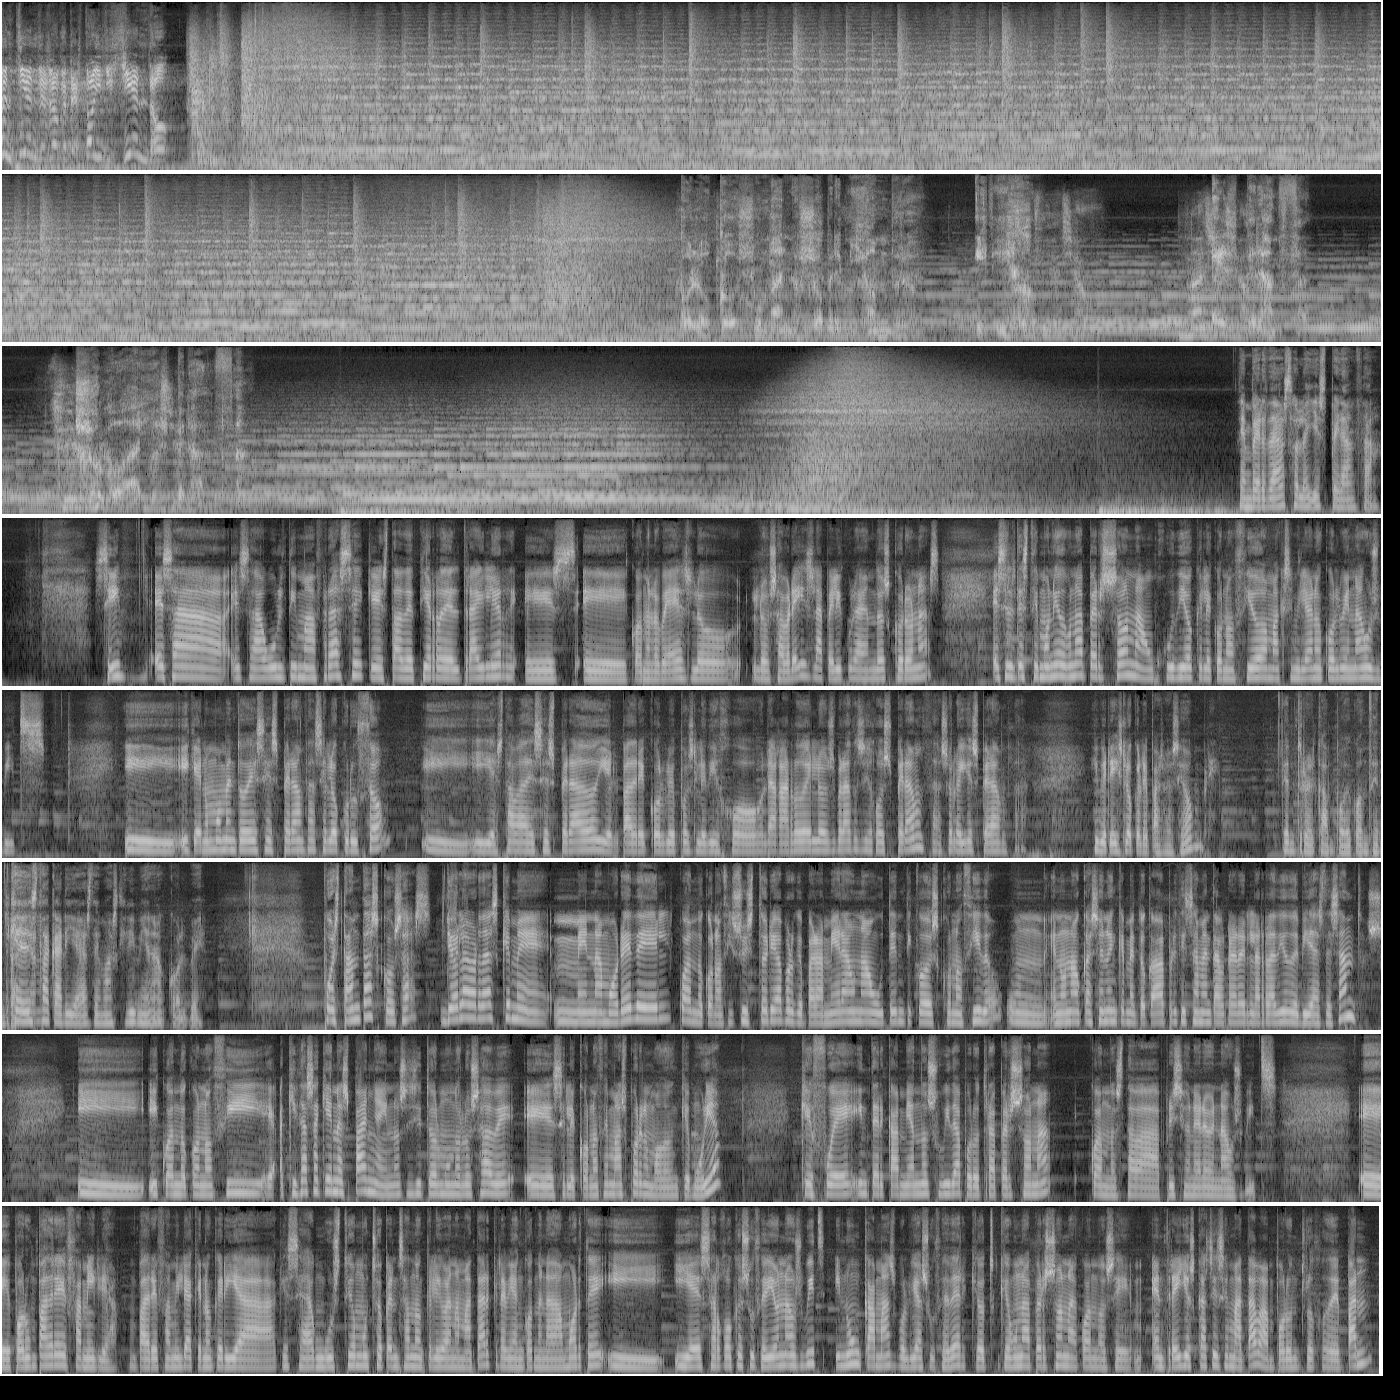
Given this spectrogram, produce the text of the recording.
¿Entiendes lo que te estoy diciendo? Mano sobre mi hombro y dijo, Esperanza. Solo hay esperanza. En verdad, solo hay esperanza. Sí, esa, esa última frase que está de cierre del tráiler es, eh, cuando lo veáis lo, lo, sabréis, la película en dos coronas, es el testimonio de una persona, un judío que le conoció a Maximiliano Kolbe en Auschwitz y, y que en un momento de desesperanza se lo cruzó y, y, estaba desesperado y el padre Kolbe pues le dijo, le agarró de los brazos y dijo, esperanza, solo hay esperanza. Y veréis lo que le pasó a ese hombre dentro del campo de concentración. ¿Qué destacarías de Maximiliano Kolbe? Pues tantas cosas. Yo la verdad es que me, me, enamoré de él cuando conocí su historia porque para mí era un auténtico desconocido, en una ocasión en que me tocaba precisamente hablar en la radio de Vidas de Santos. Y, y cuando conocí, eh, quizás aquí en España, y no sé si todo el mundo lo sabe, eh, se le conoce más por el modo en que murió, que fue intercambiando su vida por otra persona cuando estaba prisionero en Auschwitz eh, por un padre de familia, un padre de familia que no quería, que se angustió mucho pensando que le iban a matar, que le habían condenado a muerte y, es algo que sucedió en Auschwitz y nunca más volvió a suceder, que, que, una persona cuando se, entre ellos casi se mataban por un trozo de pan,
